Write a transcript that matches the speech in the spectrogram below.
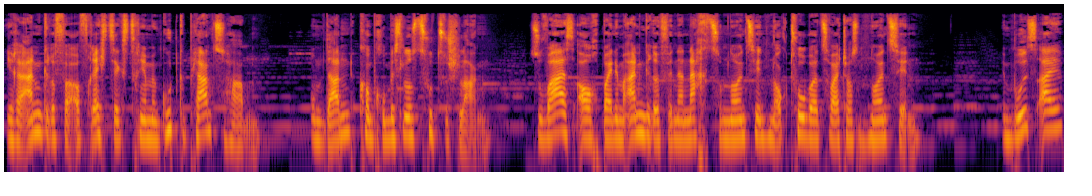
ihre Angriffe auf Rechtsextreme gut geplant zu haben, um dann kompromisslos zuzuschlagen. So war es auch bei dem Angriff in der Nacht zum 19. Oktober 2019. Im Bullseye,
